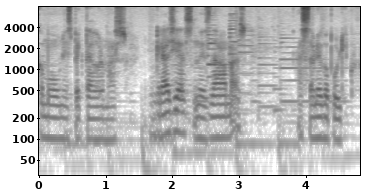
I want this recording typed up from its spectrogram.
como un espectador más. Gracias, no es nada más. Hasta luego público.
